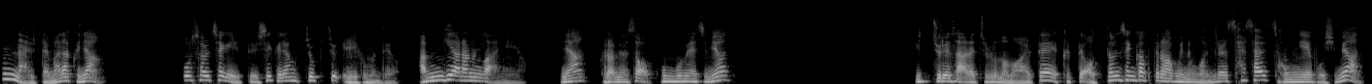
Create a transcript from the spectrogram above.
날 때마다 그냥 소설책 읽듯이 그냥 쭉쭉 읽으면 돼요. 암기하라는 거 아니에요. 그냥 그러면서 궁금해지면 윗줄에서 아랫줄로 넘어갈 때 그때 어떤 생각들을 하고 있는 건지를 살살 정리해 보시면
